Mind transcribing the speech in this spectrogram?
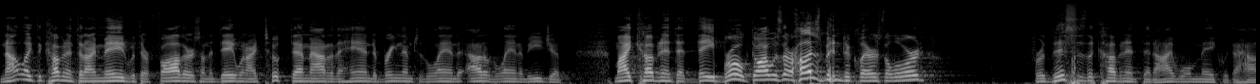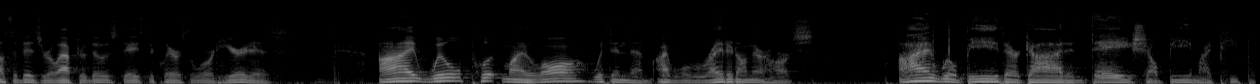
not like the covenant that I made with their fathers on the day when I took them out of the hand to bring them to the land out of the land of Egypt. My covenant that they broke, though I was their husband, declares the Lord. For this is the covenant that I will make with the house of Israel after those days, declares the Lord. Here it is. I will put my law within them. I will write it on their hearts. I will be their God, and they shall be my people.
